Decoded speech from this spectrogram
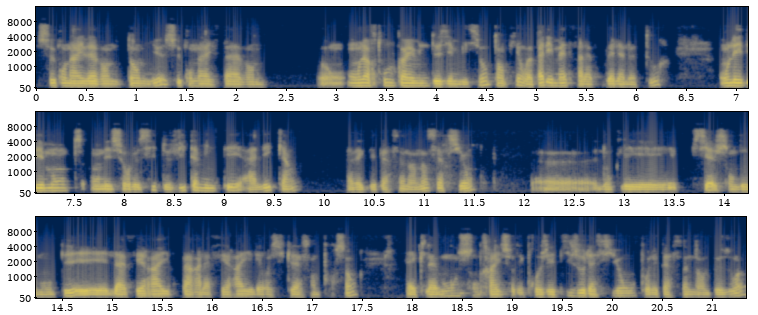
ceux qu'on arrive à vendre, tant mieux. Ceux qu'on n'arrive pas à vendre, on, leur trouve quand même une deuxième mission. Tant pis, on va pas les mettre à la poubelle à notre tour. On les démonte. On est sur le site de Vitamine T à l'Équin avec des personnes en insertion. Euh, donc les sièges sont démontés, la ferraille part à la ferraille et les recyclée à 100%. Avec la mousse, on travaille sur des projets d'isolation pour les personnes dans le besoin.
